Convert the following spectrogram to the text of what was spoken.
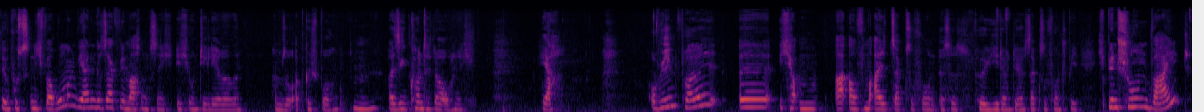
Wir wussten nicht warum und wir haben gesagt, wir machen es nicht. Ich und die Lehrerin haben so abgesprochen. Mhm. Weil sie konnte da auch nicht. Ja. Auf jeden Fall, äh, ich habe auf dem Altsaxophon, ist es für jeder, der Saxophon spielt. Ich bin schon weit,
